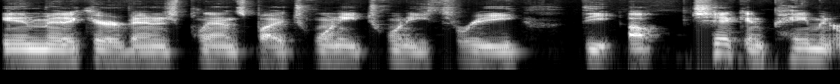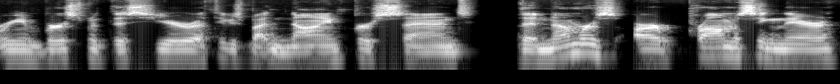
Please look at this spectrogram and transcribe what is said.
in Medicare Advantage plans by 2023 the uptick in payment reimbursement this year. I think it's about 9%. The numbers are promising there.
